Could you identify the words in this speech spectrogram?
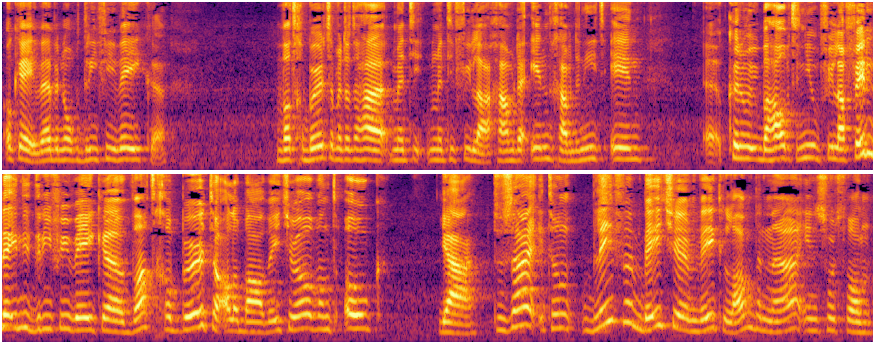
Oké, we hebben nog drie, vier weken. Wat gebeurt er met, dat, met, die, met die villa? Gaan we erin? Gaan we er niet in? Uh, kunnen we überhaupt een nieuwe villa vinden in die drie, vier weken? Wat gebeurt er allemaal? Weet je wel? Want ook, ja, toen, zei, toen bleven we een beetje een week lang daarna in een soort van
